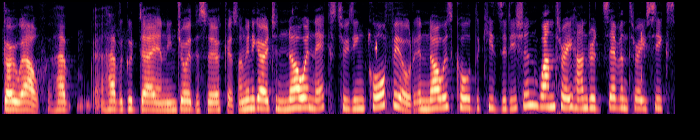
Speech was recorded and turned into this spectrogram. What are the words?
go well. Have have a good day and enjoy the circus. I'm going to go to Noah next, who's in Caulfield, and Noah's called the Kids Edition one 736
